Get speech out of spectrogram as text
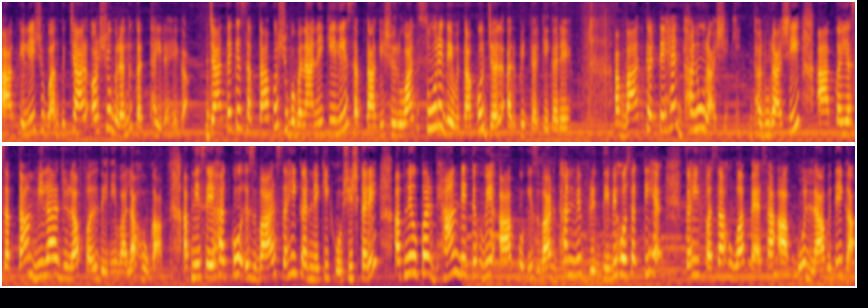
आपके लिए शुभ अंक चार और शुभ रंग कत्थई रहेगा। जातक के सप्ताह को शुभ बनाने के लिए सप्ताह की शुरुआत सूर्य देवता को जल अर्पित करके करें। अब बात करते हैं धनु राशि की। धनु राशि आपका यह सप्ताह मिला जुला फल देने वाला होगा। अपनी सेहत को इस बार सही करने की कोशिश करें। अपने ऊपर ध्यान देते हुए आपको इस बार धन में वृद्धि भी हो सकती है। कहीं फंसा हुआ पैसा आपको लाभ देगा।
